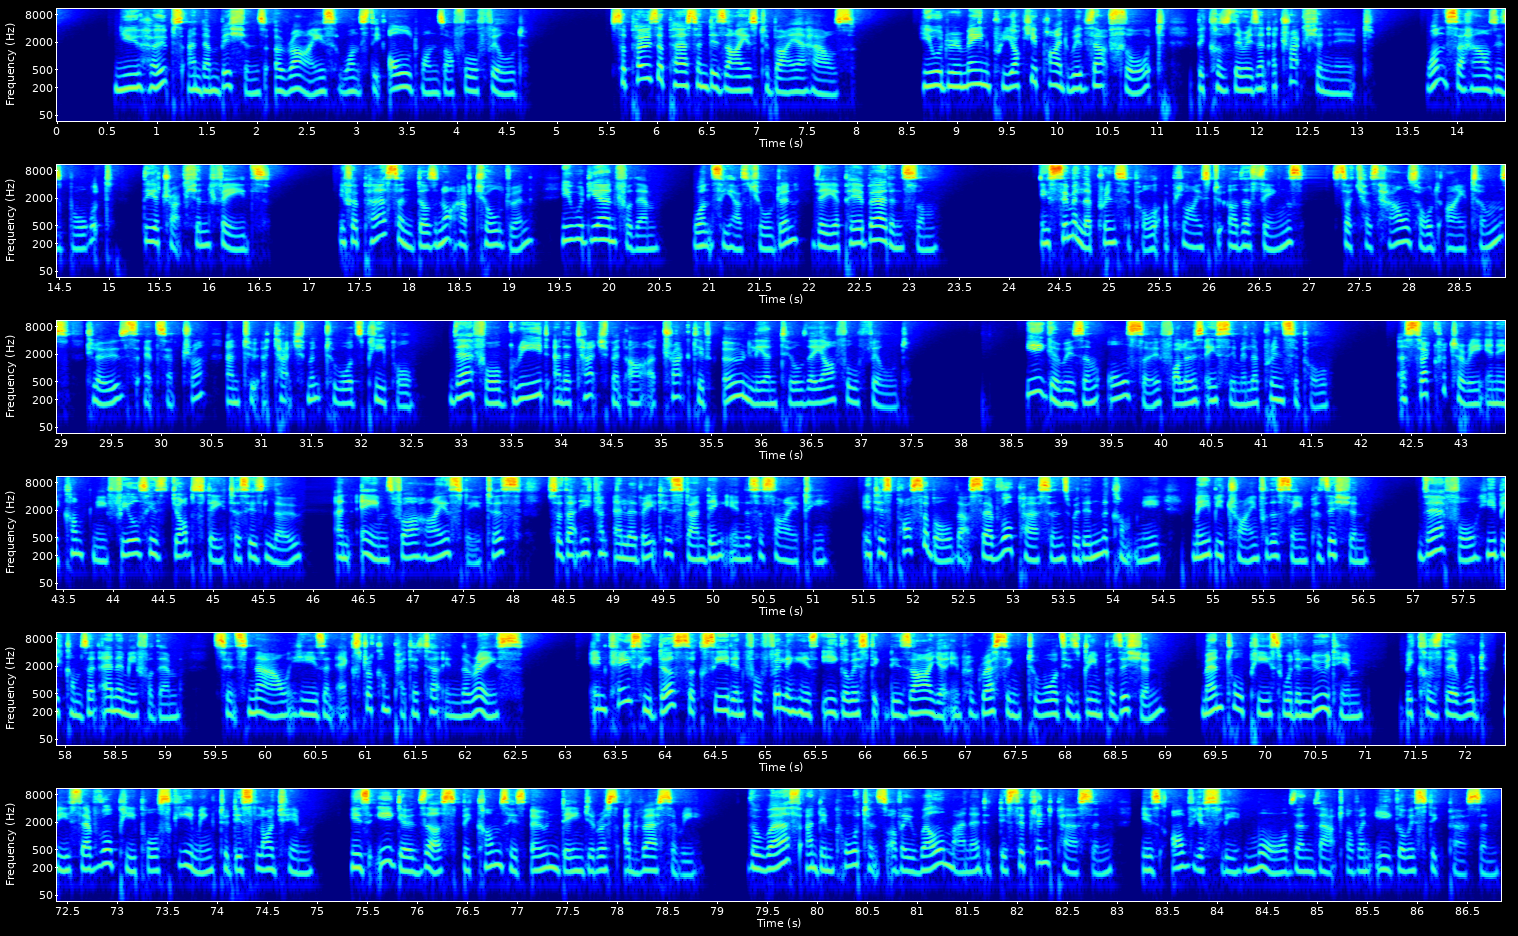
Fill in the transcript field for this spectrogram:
New hopes and ambitions arise once the old ones are fulfilled. Suppose a person desires to buy a house. He would remain preoccupied with that thought because there is an attraction in it. Once a house is bought, the attraction fades. If a person does not have children, he would yearn for them. Once he has children, they appear burdensome. A similar principle applies to other things such as household items, clothes, etc., and to attachment towards people. Therefore, greed and attachment are attractive only until they are fulfilled. Egoism also follows a similar principle. A secretary in a company feels his job status is low and aims for a higher status so that he can elevate his standing in the society. It is possible that several persons within the company may be trying for the same position, Therefore, he becomes an enemy for them, since now he is an extra competitor in the race. In case he does succeed in fulfilling his egoistic desire in progressing towards his dream position, mental peace would elude him because there would be several people scheming to dislodge him. His ego thus becomes his own dangerous adversary. The worth and importance of a well mannered, disciplined person is obviously more than that of an egoistic person.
